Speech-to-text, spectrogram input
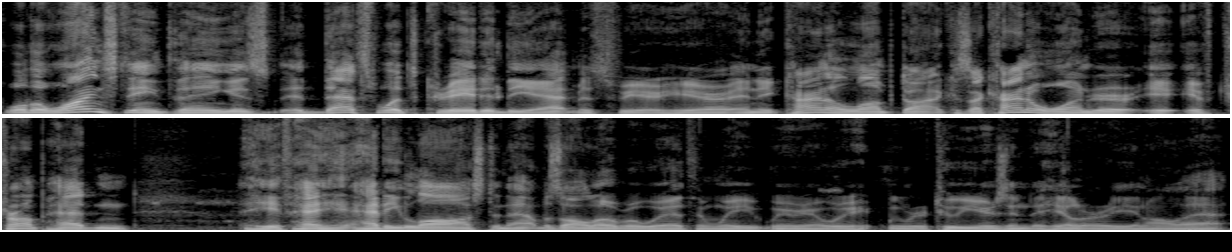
Well, the Weinstein thing is that's what's created the atmosphere here, and it kind of lumped on because I kind of wonder if, if Trump hadn't, if had, had he lost and that was all over with, and we we, you know, we we were two years into Hillary and all that.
